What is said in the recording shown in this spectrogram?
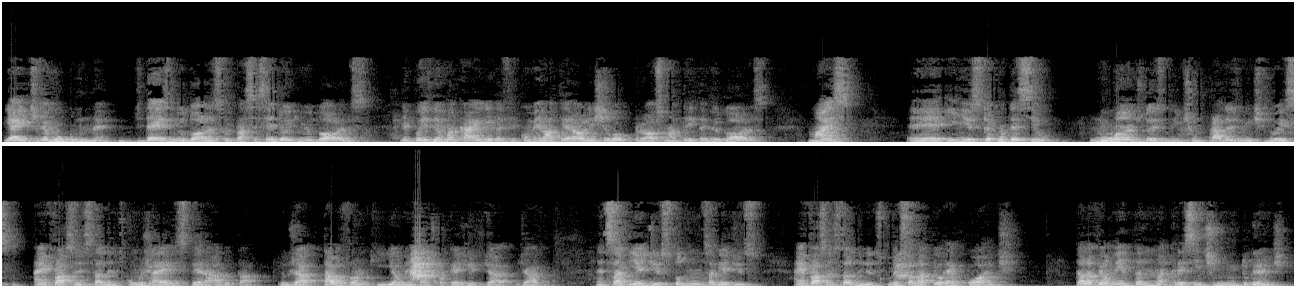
E aí tivemos um boom, né? De 10 mil dólares foi para 68 mil dólares, depois deu uma caída, ficou meio lateral ali, chegou próximo a 30 mil dólares, mas é, e nisso que aconteceu? No ano de 2021 para 2022, a inflação nos Estados Unidos, como já era esperado, tá? Eu já estava falando que ia aumentar de qualquer jeito, já, já né, sabia disso, todo mundo sabia disso. A inflação nos Estados Unidos começou a bater o recorde então ela vem aumentando uma crescente muito grande.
